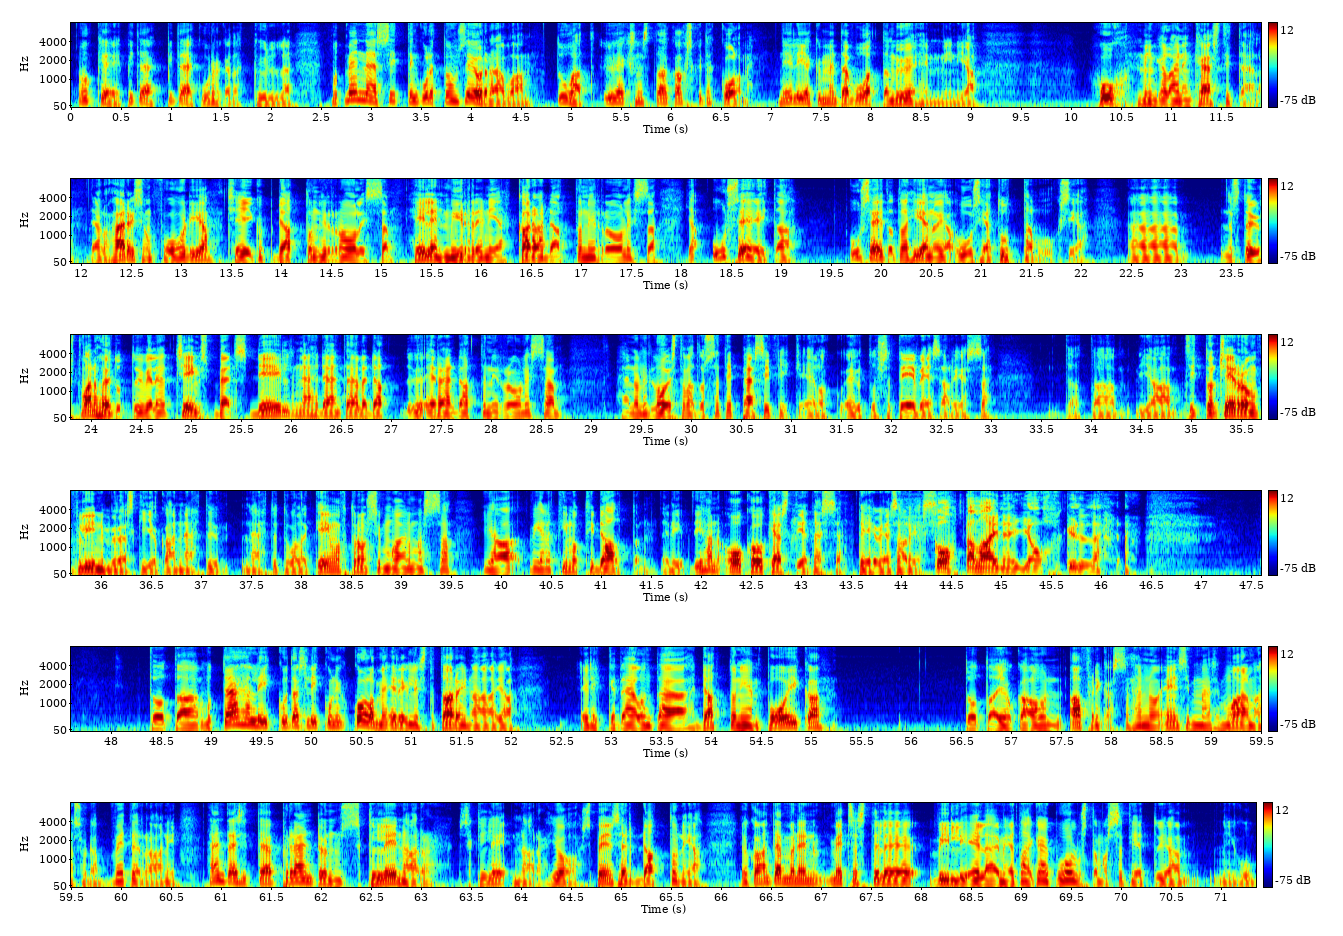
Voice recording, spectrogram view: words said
Okei, pitää, pitää kurkata kyllä. Mutta mennään sitten kuule tuohon seuraavaan. 1923, 40 vuotta myöhemmin ja huh, minkälainen kästi täällä. Täällä on Harrison Fordia, Jacob Duttonin roolissa, Helen Mirreniä Cara Duttonin roolissa ja useita useita tota hienoja uusia tuttavuuksia. Öö, no sitten just vanhoja tuttuja vielä, James Batch Dale nähdään täällä Dat- erään Dattonin roolissa. Hän oli loistava tuossa The Pacific tuossa TV-sarjassa. Tota, ja sitten on Jerome Flynn myöskin, joka on nähty, nähty tuolla Game of Thronesin maailmassa, ja vielä Timothy Dalton. Eli ihan ok kästiä tässä TV-sarjassa. Kohtalainen jo, kyllä. Tota, mutta tämähän liikkuu, tässä liikkuu niinku kolme erillistä tarinaa, ja eli täällä on tämä Dattonien poika, tota, joka on Afrikassa. Hän on ensimmäisen maailmansodan veteraani. Häntä esittää Brandon Sklenar, Sklenar, joo, Spencer Dattonia, joka on tämmöinen metsästelee villieläimiä tai käy puolustamassa tiettyjä niin kuin,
